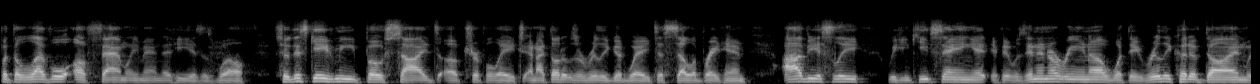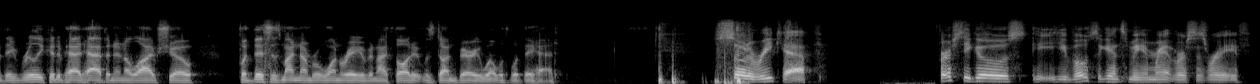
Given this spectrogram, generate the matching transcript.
but the level of family man that he is as well. So this gave me both sides of Triple H, and I thought it was a really good way to celebrate him. Obviously, we can keep saying it. If it was in an arena, what they really could have done, what they really could have had happen in a live show. But this is my number one rave, and I thought it was done very well with what they had. So to recap, first he goes, he, he votes against me in Rant versus Rave.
